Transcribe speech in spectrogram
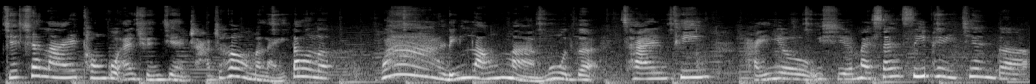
接下来通过安全检查之后，我们来到了哇，琳琅满目的餐厅，还有一些卖三 C 配件的。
